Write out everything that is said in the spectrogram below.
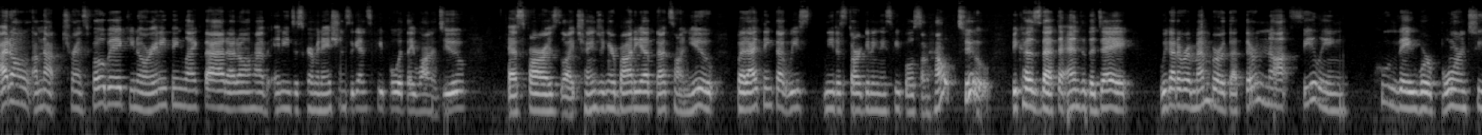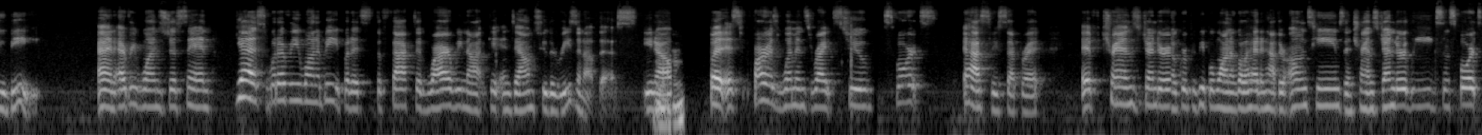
I don't, I'm not transphobic, you know, or anything like that. I don't have any discriminations against people, what they want to do. As far as like changing your body up, that's on you. But I think that we need to start getting these people some help too, because at the end of the day, we got to remember that they're not feeling who they were born to be. And everyone's just saying, yes, whatever you want to be. But it's the fact of why are we not getting down to the reason of this, you know? Mm-hmm But as far as women's rights to sports, it has to be separate. If transgender, a group of people want to go ahead and have their own teams and transgender leagues and sports,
